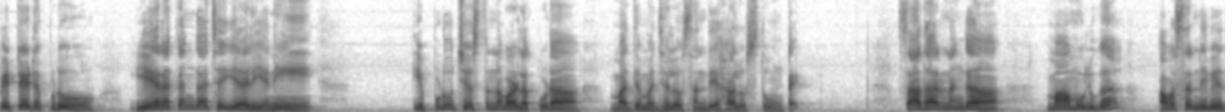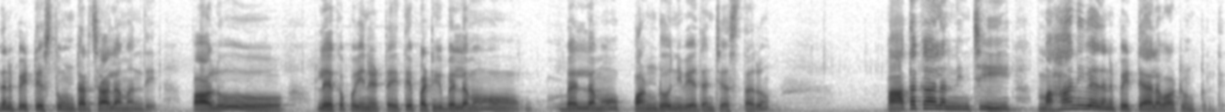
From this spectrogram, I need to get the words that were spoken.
పెట్టేటప్పుడు ఏ రకంగా చెయ్యాలి అని ఎప్పుడూ చేస్తున్న వాళ్ళకు కూడా మధ్య మధ్యలో సందేహాలు వస్తూ ఉంటాయి. సాధారణంగా మామూలుగా అవసర నివేదన పెట్టేస్తూ ఉంటారు చాలామంది. పాలు లేకపోయినట్టయితే పటికి బెల్లము బెల్లము పండో నివేదన చేస్తారు. పాతకాలం నుంచి మహానివేదన పెట్టే అలవాటు ఉంటుంది.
